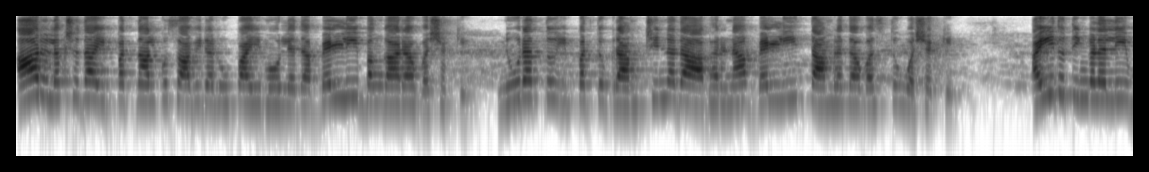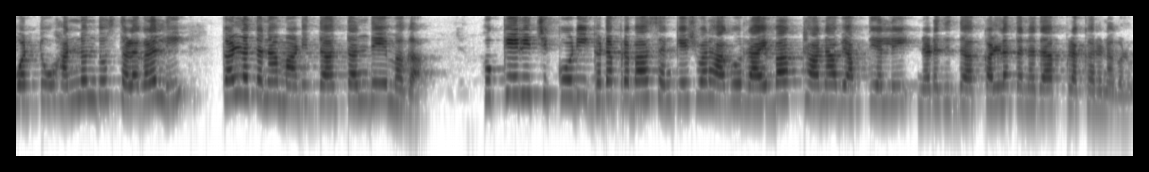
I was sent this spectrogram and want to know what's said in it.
ಆರು ಲಕ್ಷದ ಇಪ್ಪತ್ನಾಲ್ಕು ಸಾವಿರ ರೂಪಾಯಿ ಮೌಲ್ಯದ ಬೆಳ್ಳಿ ಬಂಗಾರ ವಶಕ್ಕೆ, ನೂರತ್ತು ಇಪ್ಪತ್ತು ಗ್ರಾಂ ಚಿನ್ನದ ಆಭರಣ, ಬೆಳ್ಳಿ ತಾಮ್ರದ ವಸ್ತು ವಶಕ್ಕೆ. ಐದು ತಿಂಗಳಲ್ಲಿ ಒಟ್ಟು ಹನ್ನೊಂದು ಸ್ಥಳಗಳಲ್ಲಿ ಕಳ್ಳತನ ಮಾಡಿದ್ದ ತಂದೆ ಮಗ. ಹುಕ್ಕೇರಿ ಚಿಕ್ಕೋಡಿ ಘಟಪ್ರಭಾ ಸಂಕೇಶ್ವರ್ ಹಾಗೂ ರಾಯ್ಬಾಗ್ ಠಾಣಾ ವ್ಯಾಪ್ತಿಯಲ್ಲಿ ನಡೆದಿದ್ದ ಕಳ್ಳತನದ ಪ್ರಕರಣಗಳು.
